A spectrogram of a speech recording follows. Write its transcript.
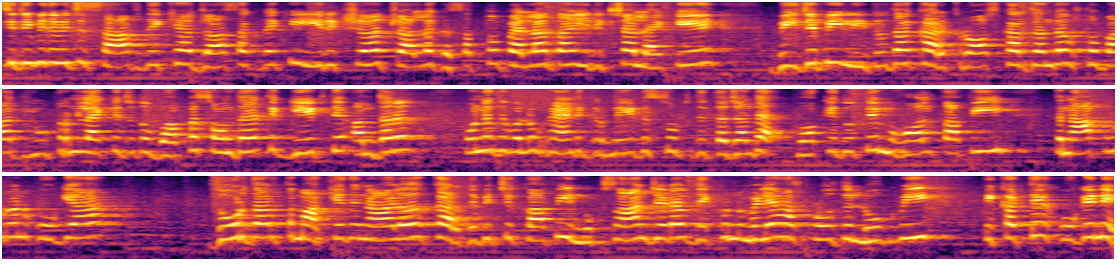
ਸੀਸੀਟੀਵੀ ਦੇ ਵਿੱਚ ਸਾਫ਼ ਦੇਖਿਆ ਜਾ ਸਕਦਾ ਹੈ ਕਿ ਈ-ਰਿਕਸ਼ਾ ਚਾਲਕ ਸਭ ਤੋਂ ਪਹਿਲਾਂ ਤਾਂ ਈ-ਰਿਕਸ਼ਾ ਲੈ ਕੇ ਬੀਜੇਪੀ ਲੀਡਰ ਦਾ ਘਰ ਕ੍ਰਾਸ ਕਰ ਜਾਂਦਾ ਉਸ ਤੋਂ ਬਾਅਦ ਯੂ ਟਰਨ ਲੈ ਕੇ ਜਦੋਂ ਵਾਪਸ ਆਉਂਦਾ ਹੈ ਤੇ ਗੇਟ ਦੇ ਅੰਦਰ ਉਹਨਾਂ ਦੇ ਵੱਲੋਂ ਹੈਂਡ ਗ੍ਰਨੇਡ ਸੁੱਟ ਦਿੱਤਾ ਜਾਂਦਾ ਹੈ। ਮੌਕੇ ਦੇ ਉੱਤੇ ਮਾਹੌਲ ਕਾਫੀ ਤਣਾਅਪੂਰਨ ਹੋ ਗਿਆ। ਜ਼ੋਰਦਾਰ ਧਮਾਕੇ ਦੇ ਨਾਲ ਘਰ ਦੇ ਵਿੱਚ ਕਾਫੀ ਨੁਕਸਾਨ ਜਿਹੜਾ ਦੇਖਣ ਨੂੰ ਮਿਲਿਆ। ਆਸ-ਪੜੋਸ ਦੇ ਲੋਕ ਵੀ ਇਕੱਠੇ ਹੋ ਗਏ ਨੇ।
